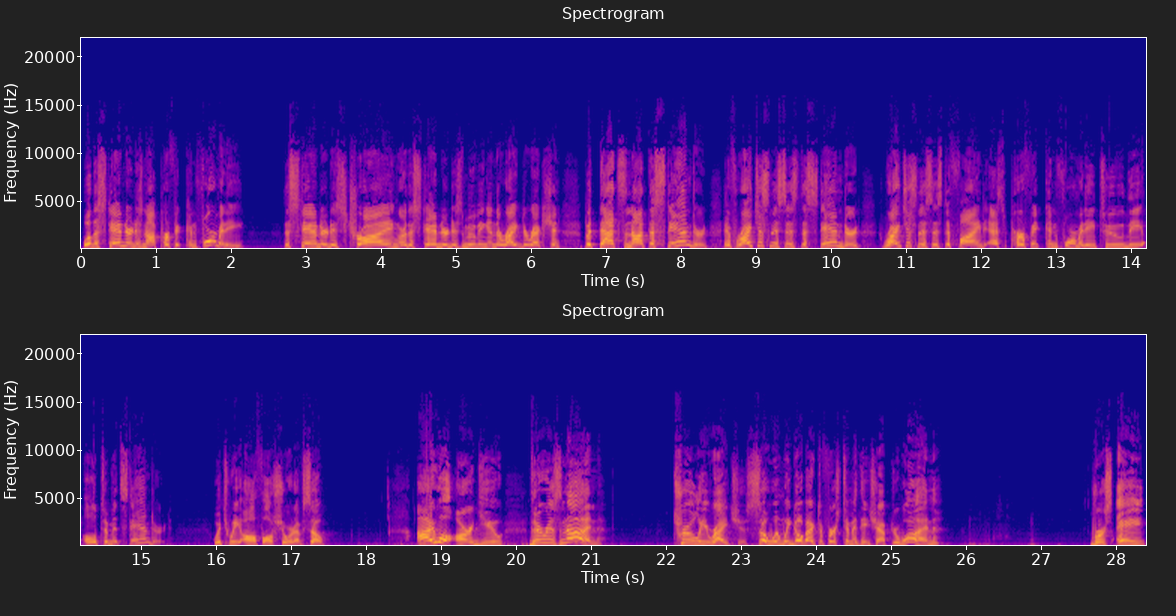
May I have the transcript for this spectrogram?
Well, the standard is not perfect conformity. The standard is trying or the standard is moving in the right direction, but that's not the standard. If righteousness is the standard, righteousness is defined as perfect conformity to the ultimate standard which we all fall short of. So, I will argue there is none truly righteous. So when we go back to 1 Timothy chapter 1, verse 8,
